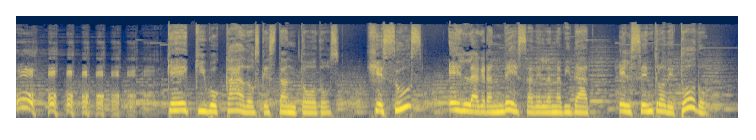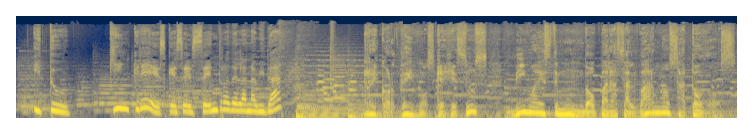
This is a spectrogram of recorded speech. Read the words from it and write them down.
¡Qué equivocados que están todos! Jesús es la grandeza de la Navidad, el centro de todo. ¿Y tú? ¿Quién crees que es el centro de la Navidad? Recordemos que Jesús vino a este mundo para salvarnos a todos.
